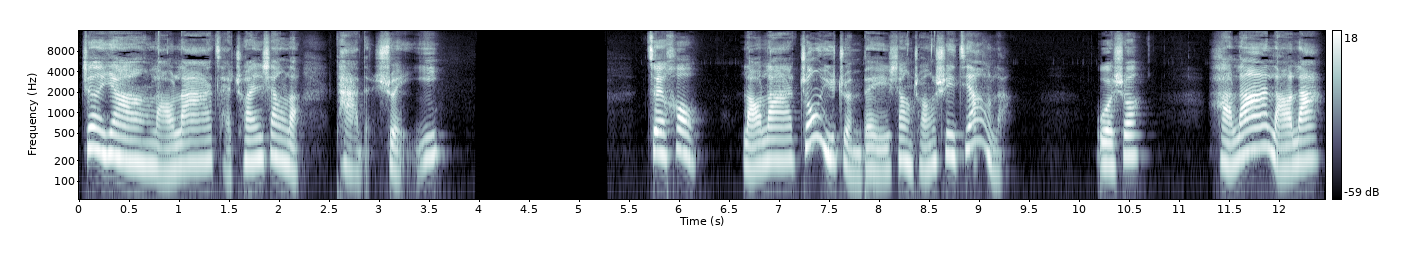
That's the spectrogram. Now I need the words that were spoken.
这样，劳拉才穿上了她的睡衣。最后，劳拉终于准备上床睡觉了。我说：“好啦，劳拉，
